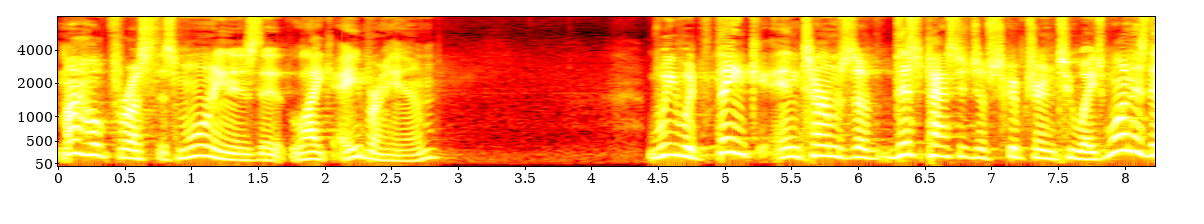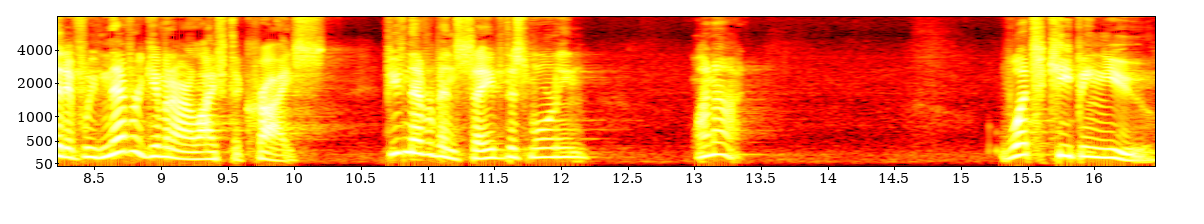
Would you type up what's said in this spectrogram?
My hope for us this morning is that, like Abraham, we would think in terms of this passage of Scripture in two ways. One is that if we've never given our life to Christ, if you've never been saved this morning, why not? What's keeping you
